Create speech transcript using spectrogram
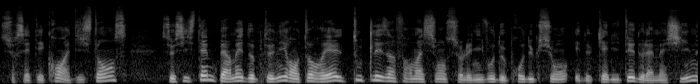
Sur cet écran à distance, ce système permet d'obtenir en temps réel toutes les informations sur le niveau de production et de qualité de la machine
